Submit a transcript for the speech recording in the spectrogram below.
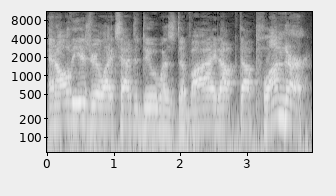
And all the Israelites had to do was divide up the plunder.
